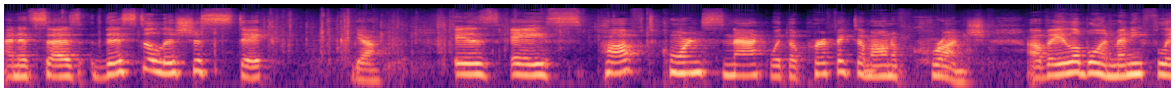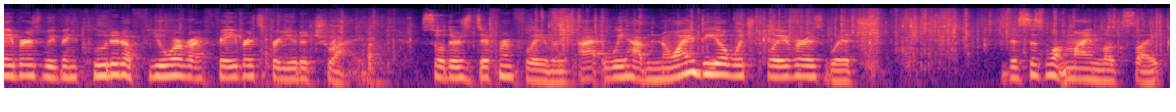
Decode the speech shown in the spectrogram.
and it says this delicious stick, yeah, is a puffed corn snack with a perfect amount of crunch. Available in many flavors. We've included a few of our favorites for you to try. So there's different flavors. I, we have no idea which flavor is which. This is what mine looks like.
